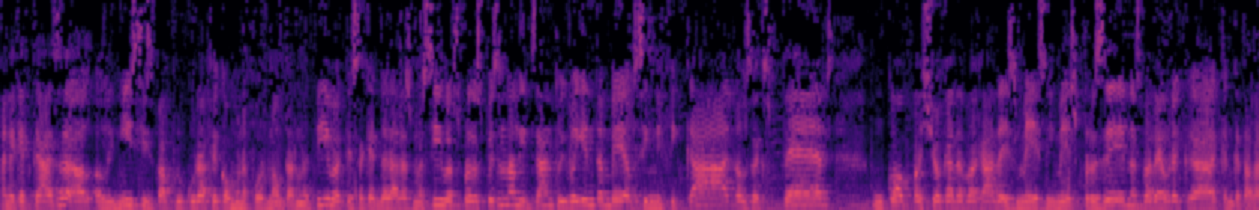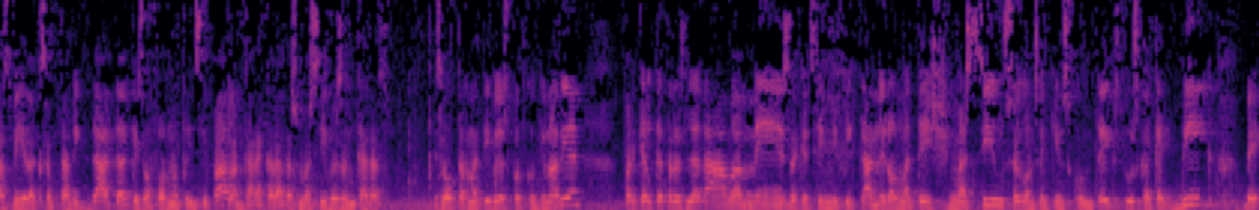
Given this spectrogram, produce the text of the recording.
En aquest cas, a l'inici es va procurar fer com una forma alternativa, que és aquest de dades massives, però després analitzant-ho i veient també el significat, els experts, un cop això cada vegada és més i més present, es va veure que, que en català es havia d'acceptar Big Data, que és la forma principal, encara que dades massives encara és l'alternativa i es pot continuar dient, perquè el que traslladava més aquest significat era el mateix massiu segons en quins contextos que aquest Big. Bé,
